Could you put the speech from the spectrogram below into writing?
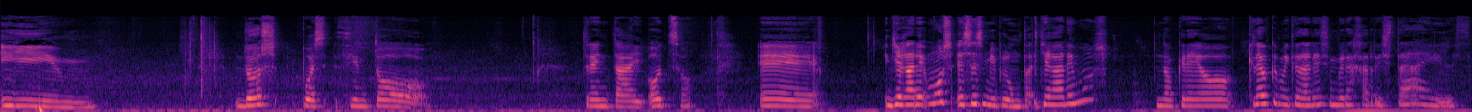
Y. Dos, pues 138. Eh, ¿Llegaremos? Esa es mi pregunta. ¿Llegaremos? No creo. Creo que me quedaré sin ver a Harry Styles.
